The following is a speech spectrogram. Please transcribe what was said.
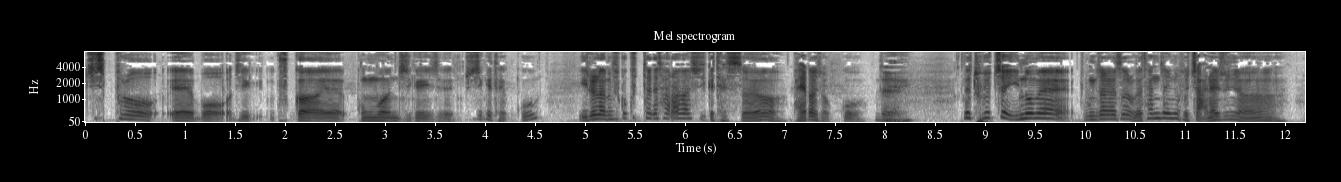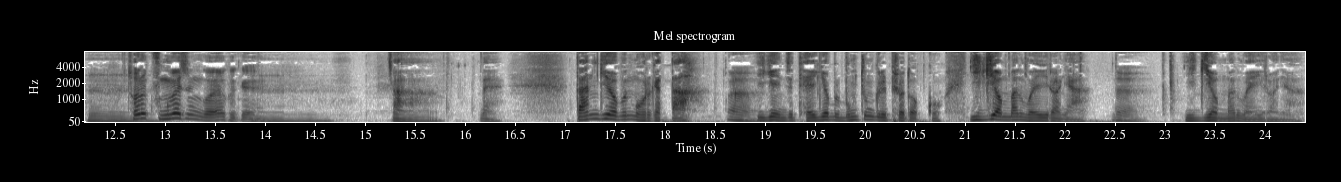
70%의 뭐 어디 국가의 공무원직에 이제 취직이 됐고 일을 하면서 꿋꿋하게 살아갈 수 있게 됐어요. 밝아졌고. 네. 예. 근데 도대체 이놈의 공장에서는 왜 산재 인정 도대체 안 해주냐. 음. 저는 궁금해진 거예요, 그게. 아, 네. 딴 기업은 모르겠다. 네. 이게 이제 대기업을 뭉뚱그릴 필요도 없고 이 기업만 왜 이러냐? 네. 이 기업만 왜 이러냐?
